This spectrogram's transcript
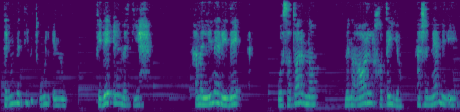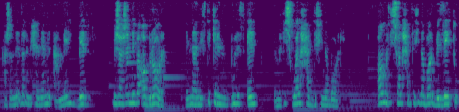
الترنيمة دي بتقول إنه فداء المسيح عمل لنا رداء وسترنا من عار الخطية. عشان نعمل إيه؟ عشان نقدر إن إحنا نعمل أعمال بر. مش عشان نبقى أبرار. لأن هنفتكر إن بولس قال إن مفيش ولا حد فينا بار. آه مفيش ولا حد فينا بار بذاته.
